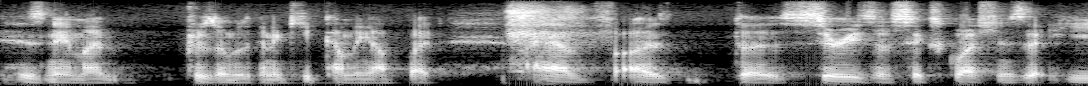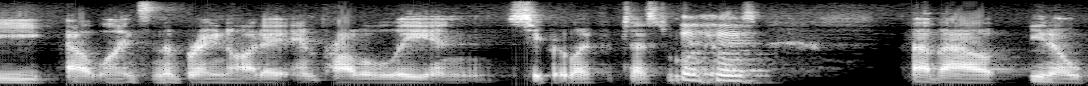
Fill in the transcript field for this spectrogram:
his name I presume is going to keep coming up, but I have uh, the series of six questions that he outlines in the brain audit and probably in Secret Life of Testimonials mm-hmm. About, you know,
